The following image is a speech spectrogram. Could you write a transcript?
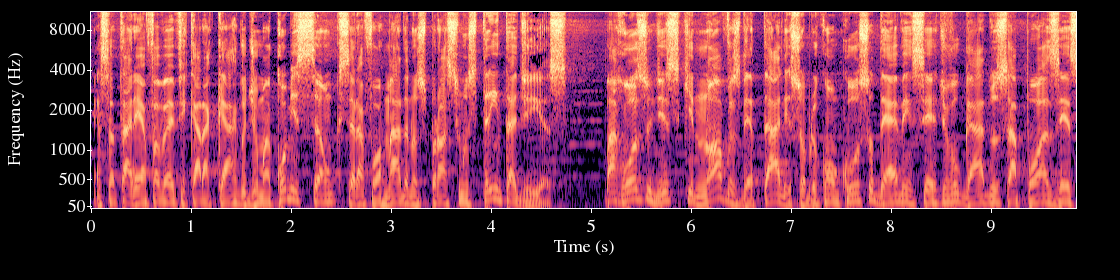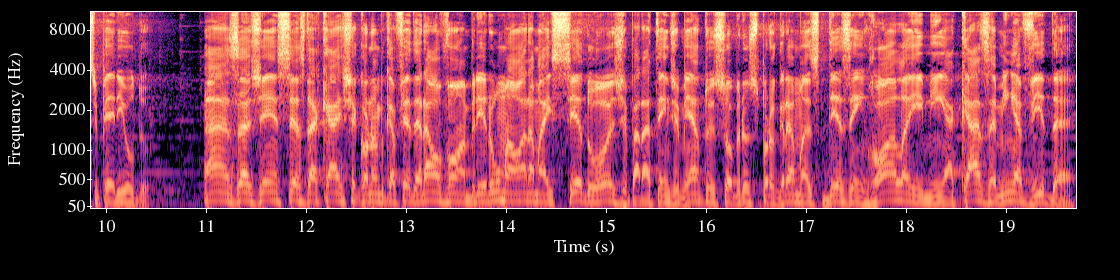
Essa tarefa vai ficar a cargo de uma comissão que será formada nos próximos 30 dias. Barroso disse que novos detalhes sobre o concurso devem ser divulgados após esse período. As agências da Caixa Econômica Federal vão abrir uma hora mais cedo hoje para atendimentos sobre os programas Desenrola e Minha Casa Minha Vida.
